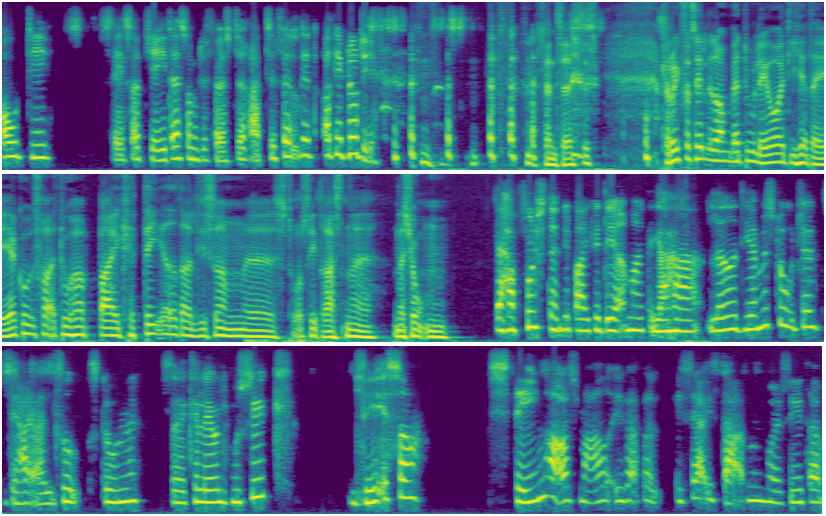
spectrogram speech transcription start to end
Og de sagde så Jada som det første ret tilfældigt, og det blev det. Fantastisk. Kan du ikke fortælle lidt om, hvad du laver i de her dage? Jeg går ud fra, at du har barrikaderet dig ligesom øh, stort set resten af nationen. Jeg har fuldstændig barrikaderet mig. Jeg har lavet et hjemmestudie. Det har jeg altid stående. Så jeg kan lave lidt musik, læser, stener også meget. I hvert fald, især i starten, må jeg sige, der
